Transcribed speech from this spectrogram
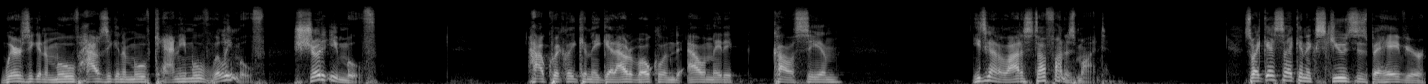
Where's he going to move? How's he going to move? Can he move? Will he move? Should he move? How quickly can they get out of Oakland, Alameda Coliseum? He's got a lot of stuff on his mind. So I guess I can excuse his behavior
